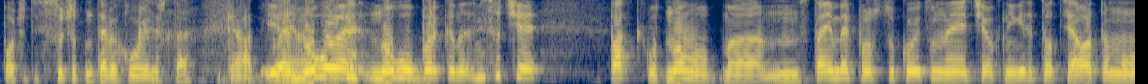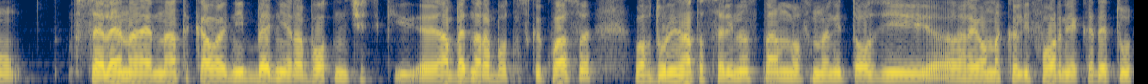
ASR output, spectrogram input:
почват да се случват на тебе хубави неща. God И е много, е, много объркана. Мисля, че пак отново, Стайнбек просто, който не е чел книгите, то цялата му вселена е една такава, едни бедни работнически, една бедна работническа класа в долината Салинастан, в нали, този район на Калифорния, където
